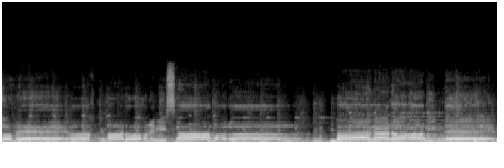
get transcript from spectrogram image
צומח אלון נישא ברם. בגדה מנגד,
